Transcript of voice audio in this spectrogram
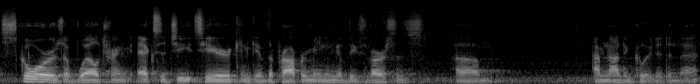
scores of well trained exegetes here can give the proper meaning of these verses. Um, I'm not included in that,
